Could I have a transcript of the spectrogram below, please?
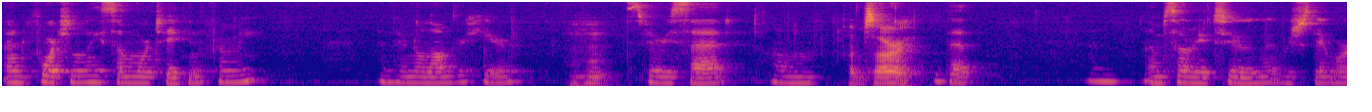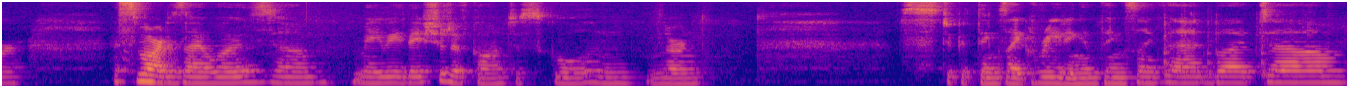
unfortunately, some were taken from me, and they're no longer here. It's very sad. Um, I'm sorry. that I'm sorry too. I wish they were as smart as I was. Um, maybe they should have gone to school and learned stupid things like reading and things like that. But um,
